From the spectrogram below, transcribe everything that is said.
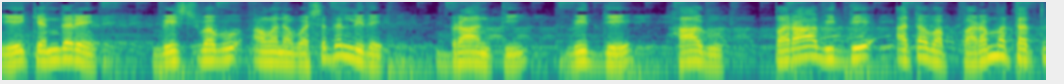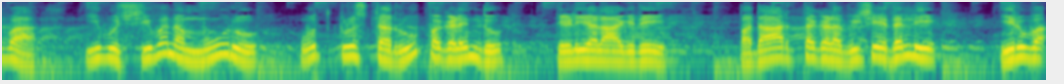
ಏಕೆಂದರೆ ವಿಶ್ವವು ಅವನ ವಶದಲ್ಲಿದೆ. ಭ್ರಾಂತಿ, ವಿದ್ಯೆ ಹಾಗೂ ಪರಾವಿದ್ಯೆ ಅಥವಾ ಪರಮತತ್ವ ಇವು ಶಿವನ ಮೂರು ಉತ್ಕೃಷ್ಟ ರೂಪಗಳೆಂದು ತಿಳಿಯಲಾಗಿದೆ. ಪದಾರ್ಥಗಳ ವಿಷಯದಲ್ಲಿ ಇರುವ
